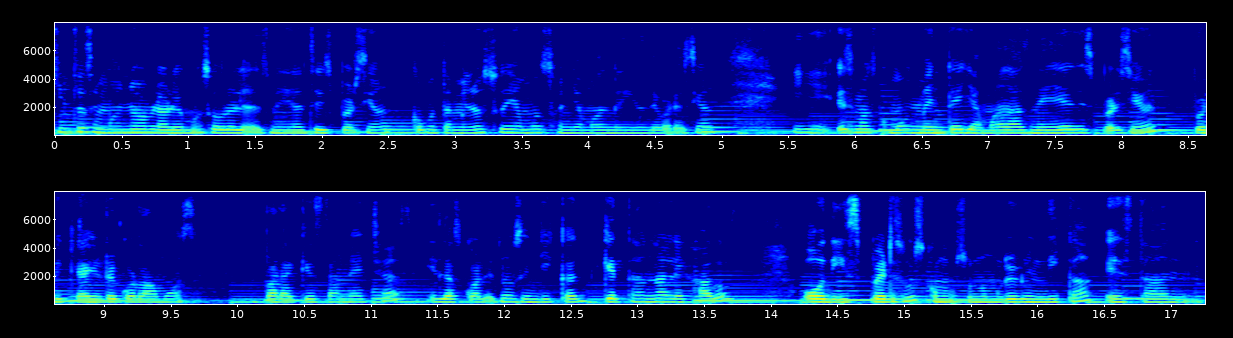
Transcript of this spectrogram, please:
quinta semana hablaremos sobre las medidas de dispersión, como también lo estudiamos son llamadas medidas de variación y es más comúnmente llamadas medidas de dispersión porque ahí recordamos para qué están hechas y las cuales nos indican qué tan alejados o dispersos, como su nombre lo indica, están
